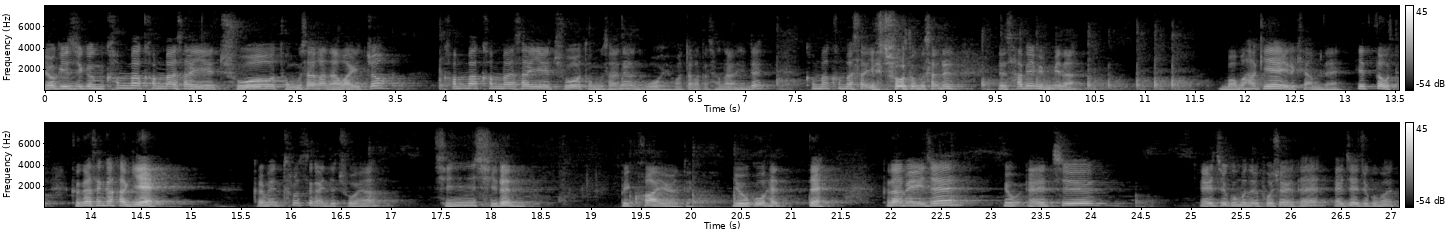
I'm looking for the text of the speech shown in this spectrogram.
여기 지금 컴마 컴마 사이에 주어 동사가 나와 있죠? 컴마 컴마 사이에 주어 동사는 오 왔다 갔다 장난 아닌데? 컴마 컴마 사이에 주어 동사는 삽입입니다. 뭐뭐 하기에 이렇게 하면 돼. He thought 그가 생각하기에 그러면 truth가 이제 주어야. 진실은 required 요구했대. 그 다음에 이제 요 as as 구문을 보셔야 돼. as as 구문.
